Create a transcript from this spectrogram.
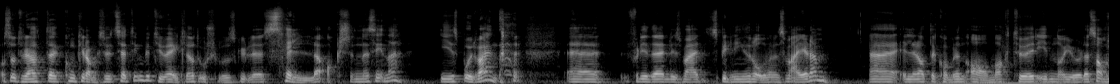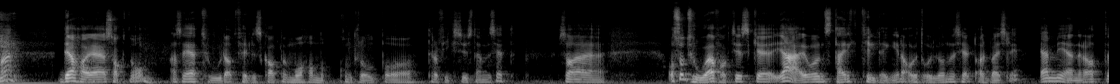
Og så tror jeg at eh, Konkurranseutsetting betyr egentlig at Oslo skulle selge aksjene sine i Sporveien. fordi det liksom er, spiller ingen rolle hvem som eier dem. Eller at det kommer en annen aktør inn og gjør det samme. Det har jeg sagt noe om. Altså, jeg tror at fellesskapet må ha nok kontroll på trafikksystemet sitt. Så, eh, og så tror jeg faktisk eh, Jeg er jo en sterk tilhenger av et organisert arbeidsliv. Jeg mener at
